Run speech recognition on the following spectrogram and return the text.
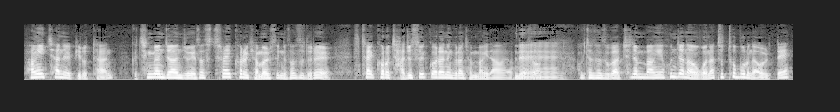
황희찬을 비롯한 그 측면 자원 중에서 스트라이커를 겸할 수 있는 선수들을 스트라이커로 자주 쓸 거라는 그런 전망이 나와요. 그래서 네. 황희찬 선수가 최전방에 혼자 나오거나 투톱으로 나올 때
